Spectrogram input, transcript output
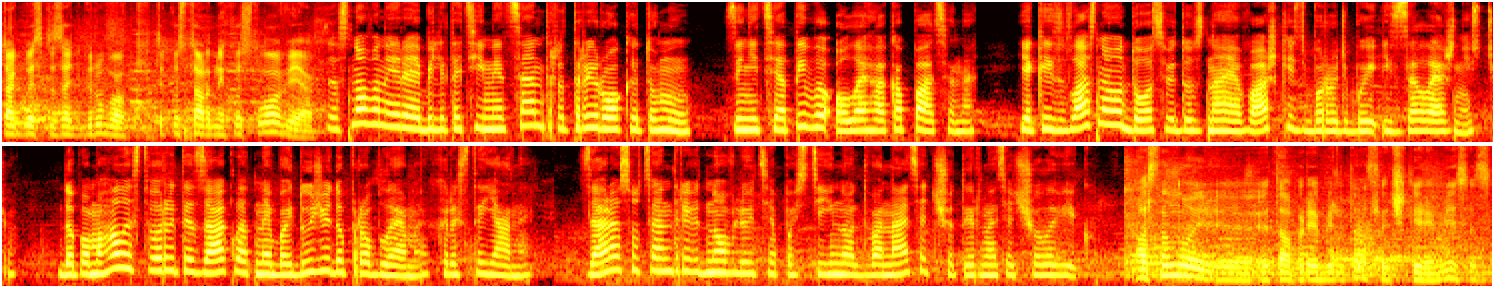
так бы сказать, грубо, в каких-то кустарных условиях. Заснований реабілітаційний центр три роки тому з ініціативи Олега Капацина, який з власного досвіду знає важкість боротьби із залежністю. Допомагали створити заклад небайдужі до проблеми християни. Зараз у центрі відновлюється постійно 12-14 чоловік. Основной э, этап реабилитации 4 месяца.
